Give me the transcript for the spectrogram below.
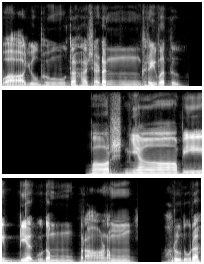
वायुभूतः षडङ्घ्रिवत् पार्ष्ण्यापीड्यगुदम् प्राणम् हृदुरः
